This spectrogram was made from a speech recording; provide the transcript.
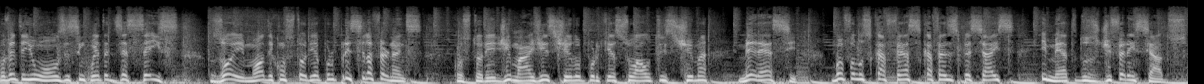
91 11 50 16. Zoe, moda e consultoria por Priscila Fernandes. Consultoria de imagem e estilo porque sua autoestima merece. Búfalos Cafés, cafés especiais e métodos diferenciados.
